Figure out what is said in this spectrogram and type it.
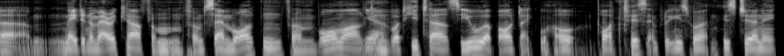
Um, made in America from from Sam Walton from Walmart Yeah. and what he tells you about like how important his employees were in his journey.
